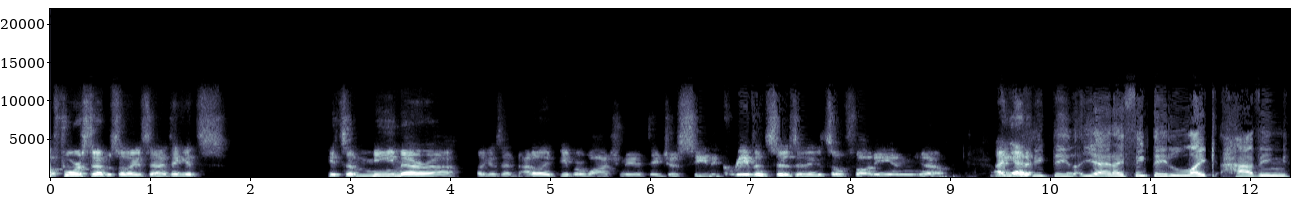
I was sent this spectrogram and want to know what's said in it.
a forced episode. Like I said, I think it's it's a meme era. Like I said, I don't think people are watching it. They just see the grievances. I think it's so funny, and you know, I get I it. they, yeah, and I think they like having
